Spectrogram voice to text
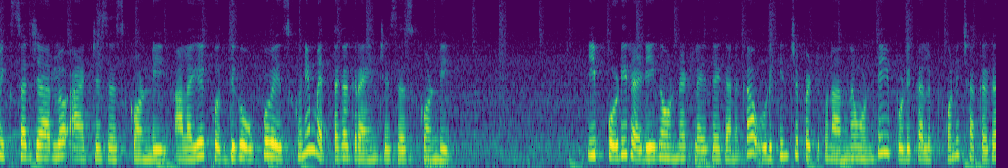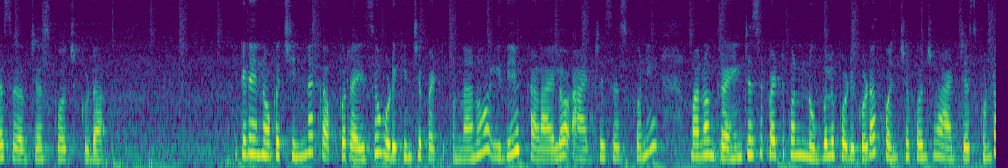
మిక్సర్ జార్లో యాడ్ చేసేసుకోండి. అలాగే కొద్దిగా ఉప్పు వేసుకొని మెత్తగా గ్రైండ్ చేసేసుకోండి. ఈ పొడి రెడీగా ఉన్నట్లయితే కనుక ఉడికించి పెట్టుకున్న అన్నం ఉంటే ఈ పొడి కలుపుకొని చక్కగా సర్వ్ చేసుకోవచ్చు కూడా. ఇక్కడ నేను ఒక చిన్న కప్పు రైస్ ఉడికించి పెట్టుకున్నాను. ఇది కడాయిలో యాడ్ చేసేసుకొని మనం గ్రైండ్ చేసి పెట్టుకున్న నువ్వుల పొడి కూడా కొంచెం కొంచెం యాడ్ చేసుకుంటూ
